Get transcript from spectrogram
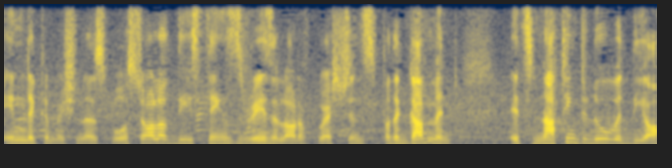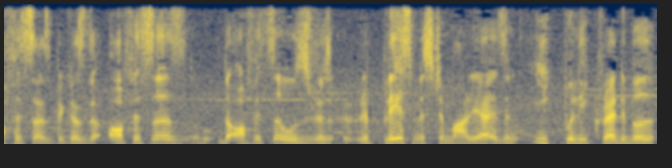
in the commissioner's post. All of these things raise a lot of questions for the government. It's nothing to do with the officers because the officers, the officer who's re replaced Mr. Maria is an equally credible,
